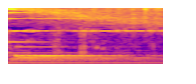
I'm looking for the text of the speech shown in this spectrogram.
Música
